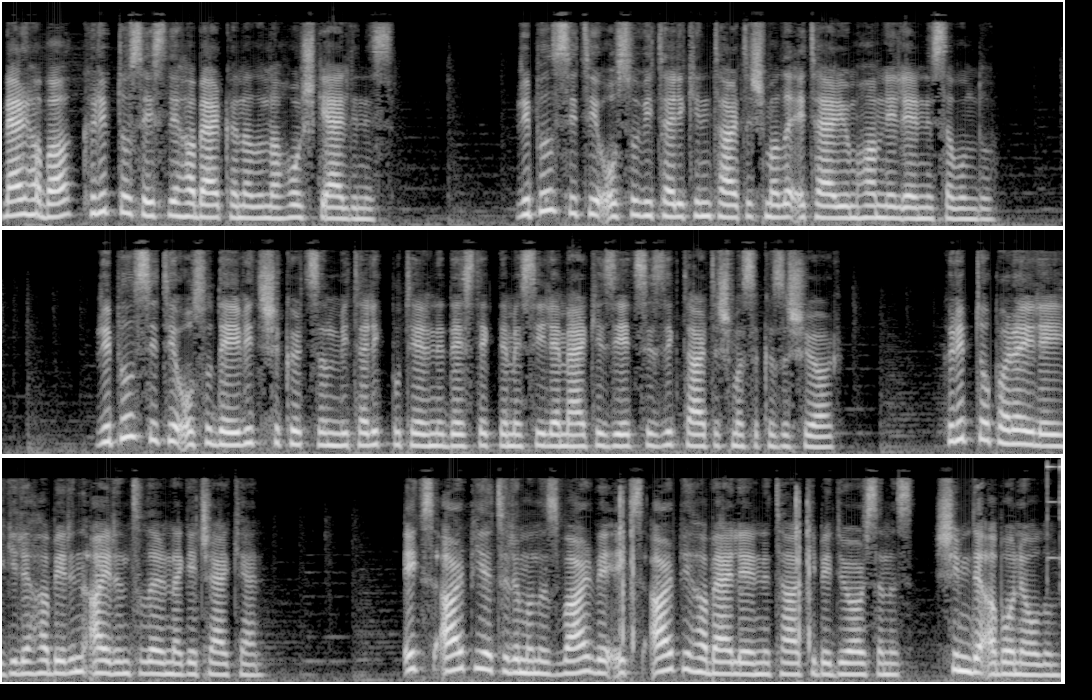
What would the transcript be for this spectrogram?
Merhaba, Kripto Sesli Haber kanalına hoş geldiniz. Ripple City Osu Vitalik'in tartışmalı Ethereum hamlelerini savundu. Ripple City Osu David Schickerts'ın Vitalik Buterin'i desteklemesiyle merkeziyetsizlik tartışması kızışıyor. Kripto para ile ilgili haberin ayrıntılarına geçerken. XRP yatırımınız var ve XRP haberlerini takip ediyorsanız, şimdi abone olun.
